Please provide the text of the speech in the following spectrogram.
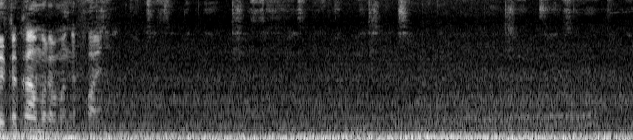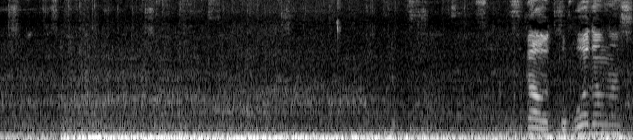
Яка камера в мене файна. Така от погода в нас.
